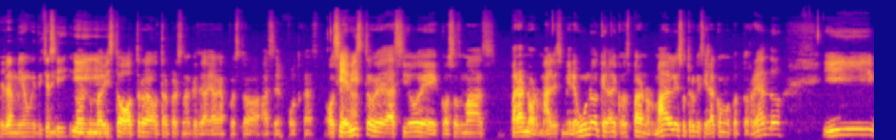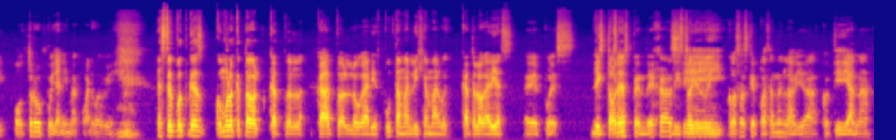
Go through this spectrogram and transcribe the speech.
Yo también, güey, dicho sí. No, y- no he visto otra, otra persona que se haya puesto a hacer podcast. O si he visto, eh, ha sido de cosas más paranormales. Miré uno que era de cosas paranormales, otro que sí era como cotorreando. Y otro, pues ya ni me acuerdo, güey. Este podcast, ¿cómo lo catalo- catalo- catalogarías? Puta madre, dije mal, güey. Catalogarías. Eh, pues, De historias pendejas de historias, y güey. cosas que pasan en la vida cotidiana.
